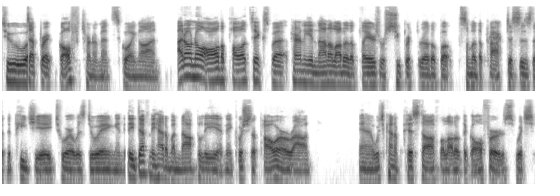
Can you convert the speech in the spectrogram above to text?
two separate golf tournaments going on. I don't know all the politics, but apparently not a lot of the players were super thrilled about some of the practices that the PGA Tour was doing, and they definitely had a monopoly and they pushed their power around and which kind of pissed off a lot of the golfers, which,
